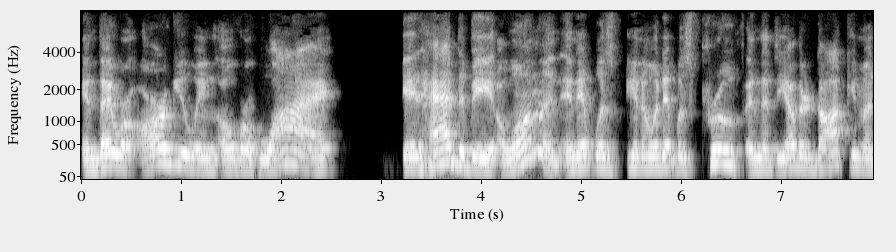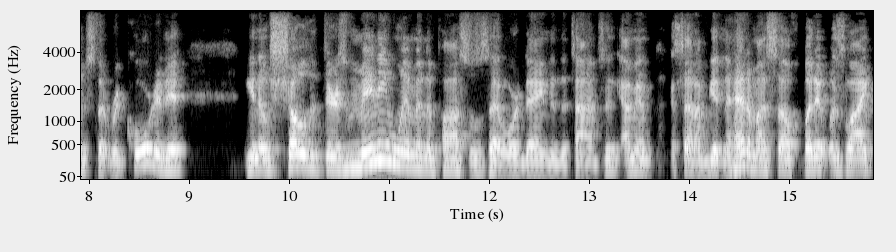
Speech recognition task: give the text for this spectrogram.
And they were arguing over why it had to be a woman, and it was you know, and it was proof, and that the other documents that recorded it you know, show that there's many women apostles that were ordained in the times. And I mean, like I said, I'm getting ahead of myself, but it was like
